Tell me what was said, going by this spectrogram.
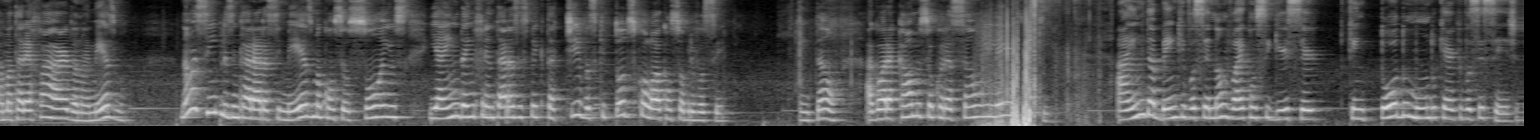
É uma tarefa árdua, não é mesmo? Não é simples encarar a si mesma com seus sonhos e ainda enfrentar as expectativas que todos colocam sobre você. Então, agora calme o seu coração e leia isso aqui. Ainda bem que você não vai conseguir ser quem todo mundo quer que você seja,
